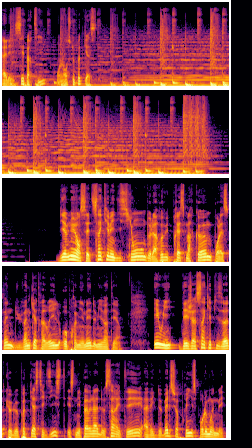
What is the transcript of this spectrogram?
Allez, c'est parti, on lance le podcast. Bienvenue dans cette cinquième édition de la revue de presse Marcom pour la semaine du 24 avril au 1er mai 2021. Et oui, déjà 5 épisodes que le podcast existe et ce n'est pas mal de s'arrêter avec de belles surprises pour le mois de mai.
